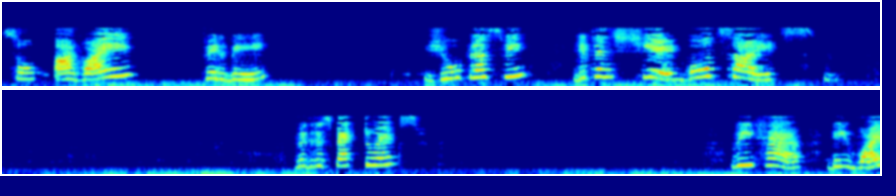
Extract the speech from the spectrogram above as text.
So our y will be u plus v differentiate both sides with respect to x. We have dy by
